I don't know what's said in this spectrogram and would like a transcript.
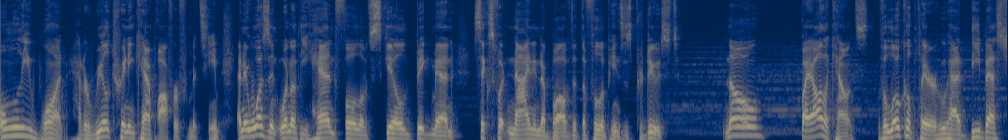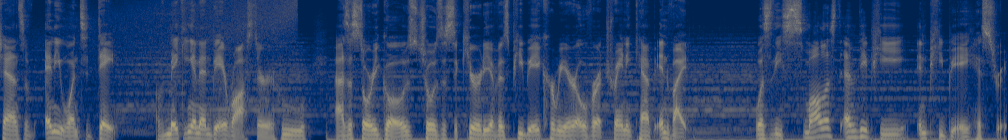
only one had a real training camp offer from a team, and it wasn't one of the handful of skilled big men, six foot nine and above, that the Philippines has produced. No, by all accounts, the local player who had the best chance of anyone to date of making an NBA roster, who, as the story goes, chose the security of his PBA career over a training camp invite, was the smallest MVP in PBA history.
